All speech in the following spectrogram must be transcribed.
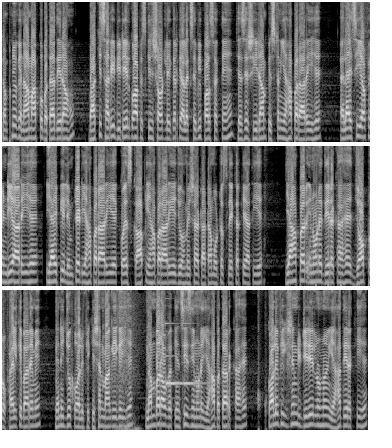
कंपनियों के नाम आपको बता दे रहा हूँ। बाकी सारी डिटेल को आप स्क्रीन लेकर के अलग से भी पढ़ सकते हैं। जैसे श्रीराम पिस्टन यहाँ पर आ रही है LIC ऑफ़ इंडिया आ रही है ए लिमिटेड यहाँ पर आ रही है क्वेस काप यहाँ पर आ रही है, जो हमेशा टाटा मोटर्स लेकर के आती है। यहाँ पर इन्होंने दे रखा है जॉब प्रोफ़ाइल के बारे में, यानी जो क्वालिफिकेशन मांगी गई है। नंबर ऑफ़ वैकेंसीज इन्होंने यहाँ बता रखा है। क्वालिफिकेशन की डिटेल उन्होंने यहाँ दे रखी है।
